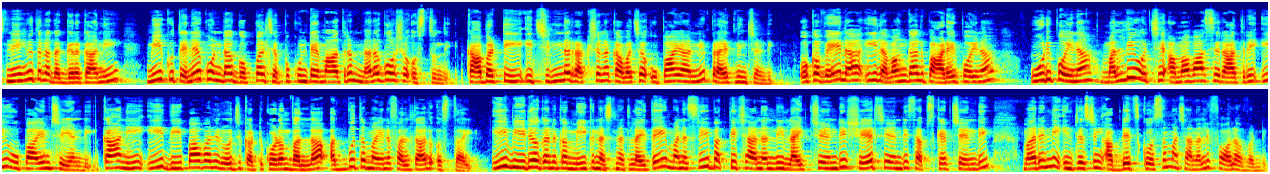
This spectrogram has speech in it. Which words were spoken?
స్నేహితుల దగ్గర కానీ మీకు తెలియకుండా గొప్పలు చెప్పుకుంటే మాత్రం నరఘోష వస్తుంది. కాబట్టి ఈ చిన్న రక్షణ కవచ ఉపాయాన్ని ప్రయత్నించండి. ఒకవేళ ఈ లవంగాలు పాడైపోయినా ఊడిపోయినా మళ్ళీ వచ్చే అమావాస్య రాత్రి ఈ ఉపాయం చేయండి. కానీ ఈ దీపావళి రోజు కట్టుకోవడం వల్ల అద్భుతమైన ఫలితాలు వస్తాయి. ఈ వీడియో గనుక మీకు నచ్చినట్లయితే మన శ్రీ భక్తి ఛానల్ని లైక్ చేయండి షేర్ చేయండి సబ్స్క్రైబ్ చేయండి. మరిన్ని ఇంట్రెస్టింగ్ అప్డేట్స్ కోసం మా ఛానల్ని ఫాలో అవ్వండి.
